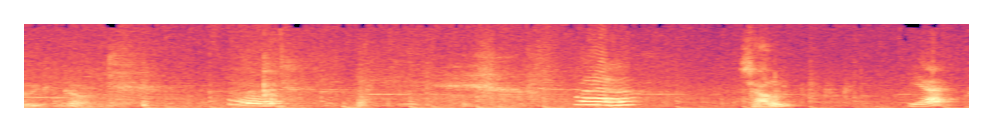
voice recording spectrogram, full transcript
Okay. So we can go. Wow. Shall we? Ya?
